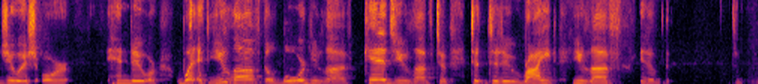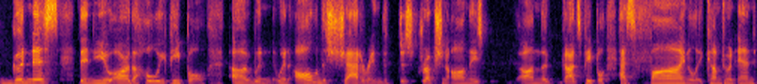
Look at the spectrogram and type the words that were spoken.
Jewish or Hindu or what if you love the Lord, you love kids, you love to to to do right, you love you know goodness, then you are the holy people. Uh, when when all of the shattering, the destruction on these on the God's people has finally come to an end,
